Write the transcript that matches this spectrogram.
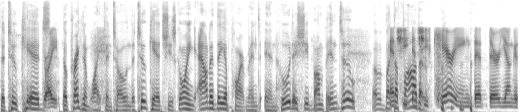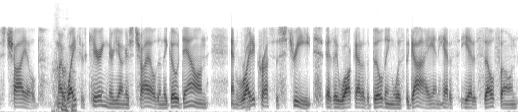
the two kids, Right. the pregnant wife in tow, and the two kids. She's going out of the apartment, and who does she bump into? Uh, but and the she father. and she's carrying that their youngest child. My wife is carrying their youngest child, and they go down, and right across the street as they walk out of the building was the guy, and he had a he had his cell phone,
